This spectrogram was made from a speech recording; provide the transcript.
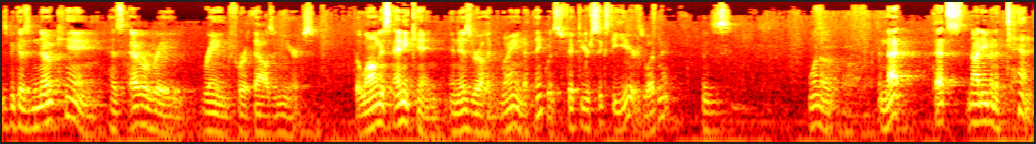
is because no king has ever reigned, reigned for a thousand years. The longest any king in Israel had reigned, I think, was 50 or 60 years, wasn't it? It was one of, and that that's not even a tenth.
